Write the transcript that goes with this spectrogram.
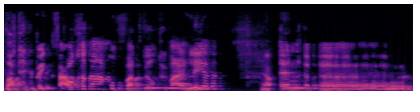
wat heb ik fout gedaan? Of wat wilt u mij leren? Ja. En uh,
